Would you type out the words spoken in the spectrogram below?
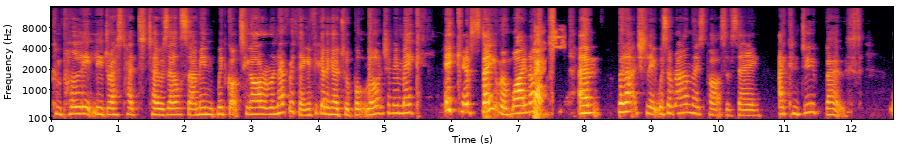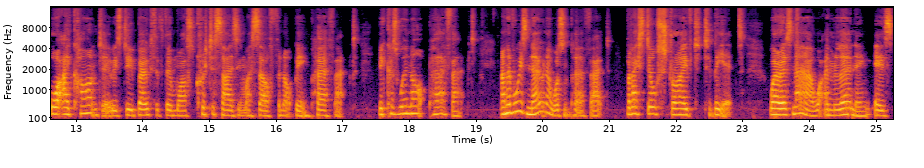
completely dressed head to toe as Elsa. I mean, we've got tiara and everything. If you're going to go to a book launch, I mean, make make a statement. Why not? um, but actually, it was around those parts of saying I can do both. What I can't do is do both of them whilst criticizing myself for not being perfect because we're not perfect. And I've always known I wasn't perfect but I still strived to be it. Whereas now, what I'm learning is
